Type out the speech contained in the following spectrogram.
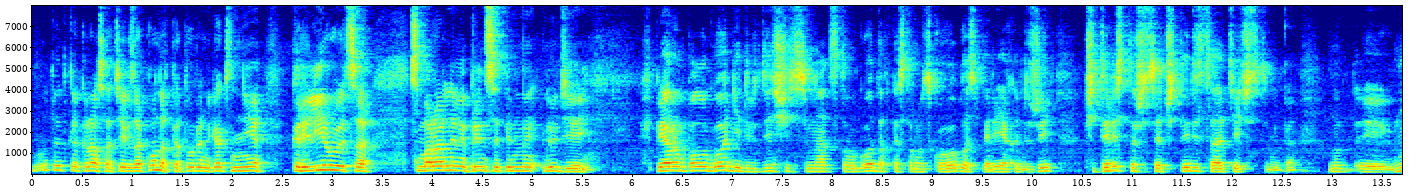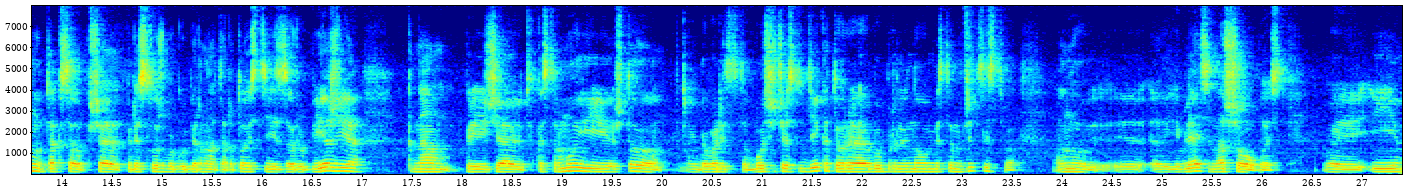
Ну, Вот это как раз о тех законах, которые никак не коррелируются с моральными принципами людей. В первом полугодии 2017 года в Костромскую область переехали жить 464 соотечественника. Ну, и, ну так сообщает пресс-служба губернатора. То есть из зарубежья к нам приезжают в Кострому. И что говорится-то, большая часть людей, которые выбрали новое место жительства, ну, э, э, является наша область. Э, И,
